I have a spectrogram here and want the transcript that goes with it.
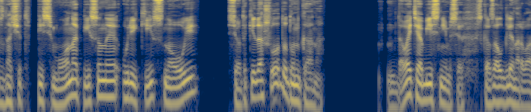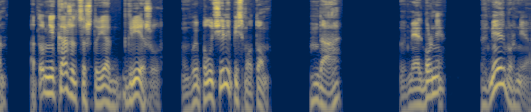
Значит, письмо, написанное у реки Сноуи, все-таки дошло до Дункана. «Давайте объяснимся», — сказал Гленнерван. «А то мне кажется, что я грежу. Вы получили письмо, Том?» «Да». «В Мельбурне?» «В Мельбурне,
